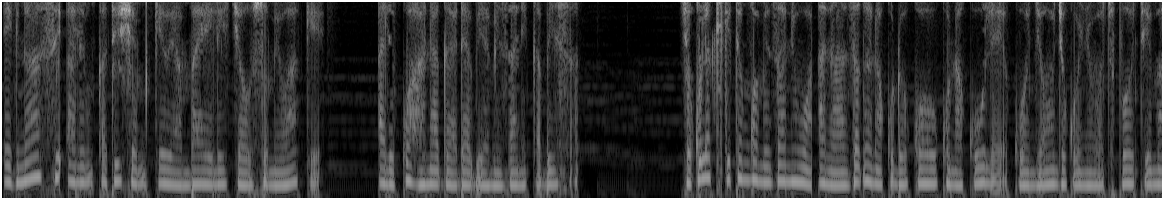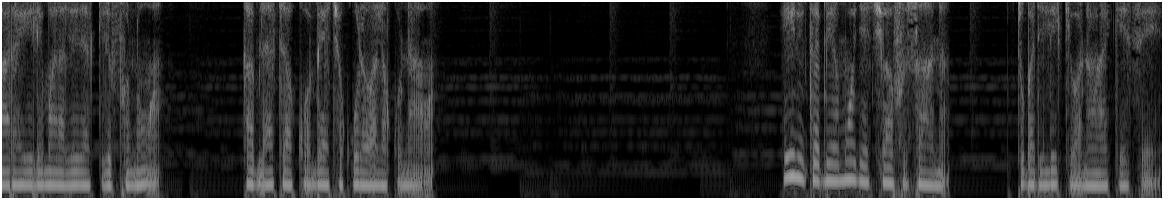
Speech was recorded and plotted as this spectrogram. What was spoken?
Ignasi alimkatisha mkewe ambaye licha usomi wake alikuwa hanaga adabu ya mezani kabisa. Chakula kikitengwa mezani huwa anaanzaga na kudokoa huko na kule kuonjaonja kwenye motopoti mara ile mara lile akilifunua kabla hata ya kuombea chakula wala kunawa. Hii ni tabia moja chafu sana. Tubadilike wanawake se.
